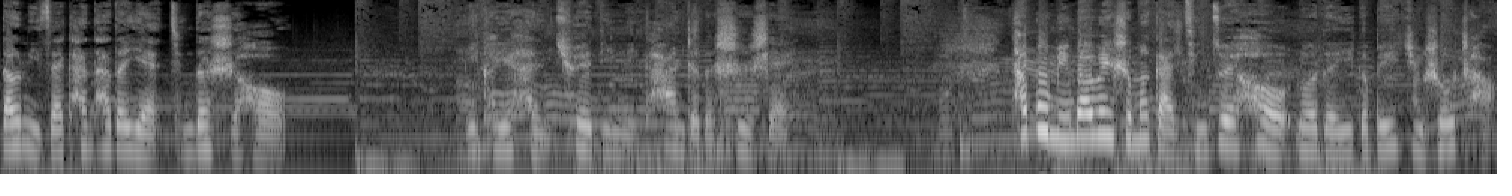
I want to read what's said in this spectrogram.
当你在看他的眼睛的时候，你可以很确定你看着的是谁。他不明白为什么感情最后落得一个悲剧收场，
